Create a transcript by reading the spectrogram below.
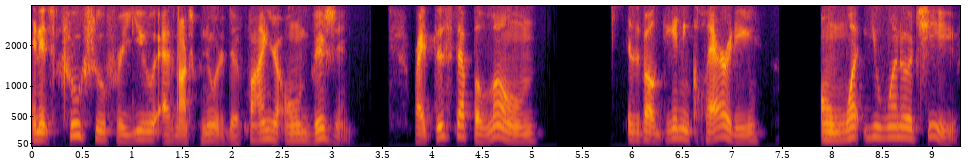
and it's crucial for you as an entrepreneur to define your own vision, right? This step alone is about gaining clarity on what you want to achieve.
